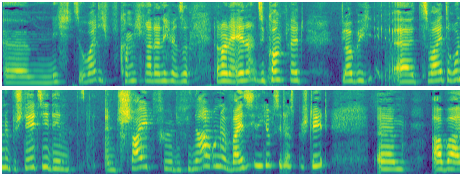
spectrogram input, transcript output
ähm, nicht so weit. Ich kann mich gerade nicht mehr so daran erinnern. Sie kommt halt, glaube ich, äh, zweite Runde besteht sie. Den Entscheid für die Finalrunde weiß ich nicht, ob sie das besteht. Ähm, aber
